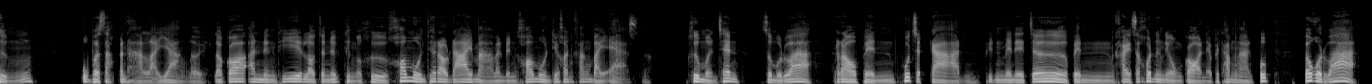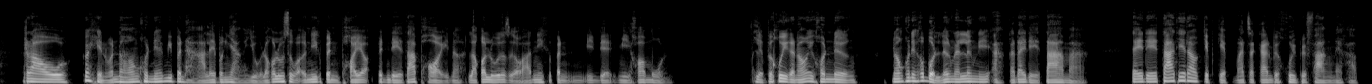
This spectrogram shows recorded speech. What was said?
ถึง อุปสรรคปัญหาหลายอย่างเลย แล้วก็อันนึงที่เราจะนึกถึงก็คือข้อมูลที่เราได้มามันเป็นข้อมูลที่ค่อนข้าง bias นะคือเหมือนเช่น สมมุติว่าเราเป็นผู้จัดการเป็นเมนเจอร์เป็นใครสักคนหนึ่งในองค์กรเนี่ยไปทำงานปุ๊บปรากฏว่าเราก็เห็นว่าน้องคนนี้มีปัญหาอะไรบางอย่างอยู่ แล้วก็รู้สึกว่าอันนี้เป็น point เป็น data point นะเราก็รู้สึกว่านี่คือเป็นมีมีข้อมูลหรือไปคุยกับน้องอีกคนหนึ่งน้องคนนี้เขาบ่นเรื่องนั้นเรื่องนี้อะก็ได้ data มา แต่ data ที่เราเก็บเก็บมาจากการไปคุยไปฟังนะครับ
